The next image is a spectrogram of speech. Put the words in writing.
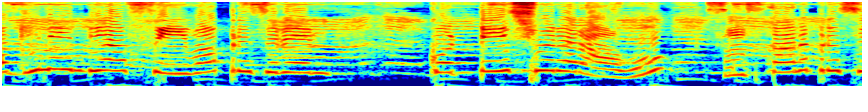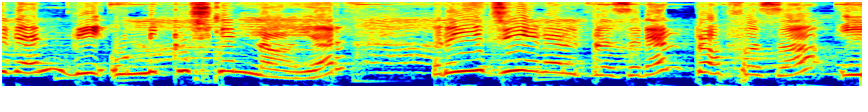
അഖിലേന്ത്യാ സേവാ പ്രസിഡന്റ് കൊട്ടേശ്വര റാവു സംസ്ഥാന president V Unnikrishnan Nair regional president professor E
